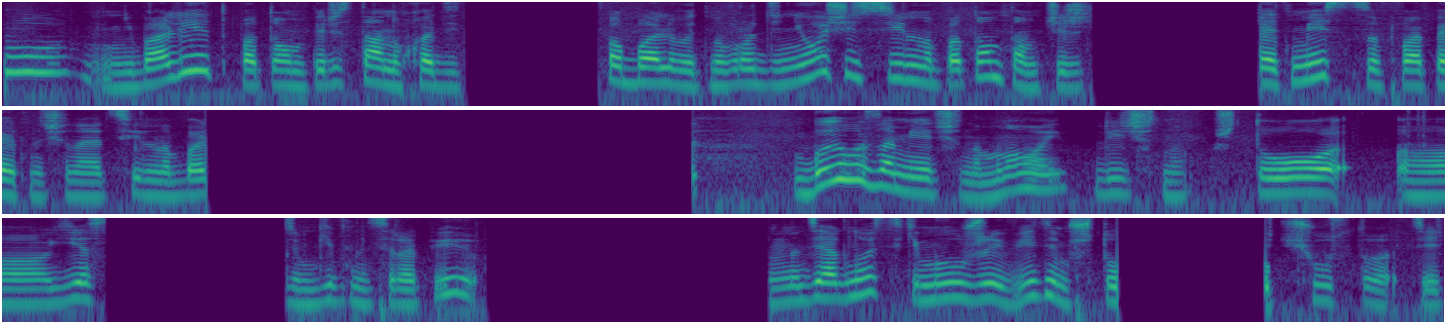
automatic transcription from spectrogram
не болит, потом перестану ходить, побаливать, но вроде не очень сильно, потом там через Пять месяцев опять начинает сильно болеть. Было замечено мной лично, что э, если мы гипнотерапию, на диагностике мы уже видим, что чувства, те,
